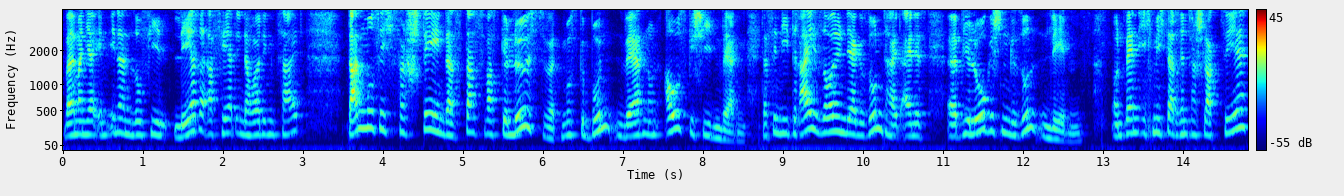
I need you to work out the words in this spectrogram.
weil man ja im Innern so viel Leere erfährt in der heutigen Zeit dann muss ich verstehen, dass das, was gelöst wird, muss gebunden werden und ausgeschieden werden. Das sind die drei Säulen der Gesundheit eines äh, biologischen, gesunden Lebens. Und wenn ich mich da drin verschlackt sehe,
